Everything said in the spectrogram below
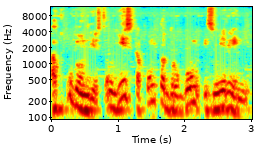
Откуда он есть? Он есть в каком-то другом измерении.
